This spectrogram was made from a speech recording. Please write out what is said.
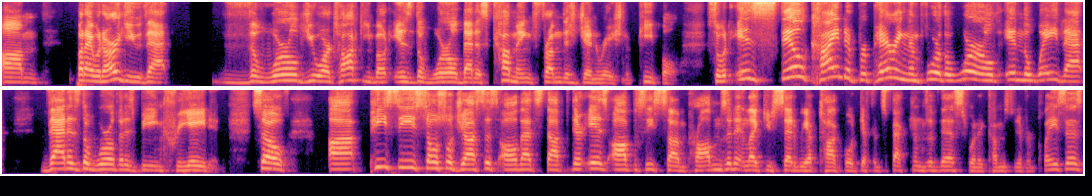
Um, but I would argue that the world you are talking about is the world that is coming from this generation of people. So it is still kind of preparing them for the world in the way that that is the world that is being created. So uh, PC, social justice, all that stuff, there is obviously some problems in it. And like you said, we have talked about different spectrums of this when it comes to different places.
